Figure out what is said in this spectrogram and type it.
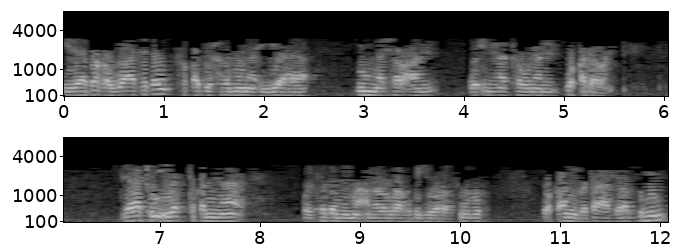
إذا بغوا واعتدوا فقد يحرمون إياها إما شرعا وإما كونا وقدرا. لكن إذا اتقى الناس والتزموا ما أمر الله به ورسوله وقاموا بطاعة ربهم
